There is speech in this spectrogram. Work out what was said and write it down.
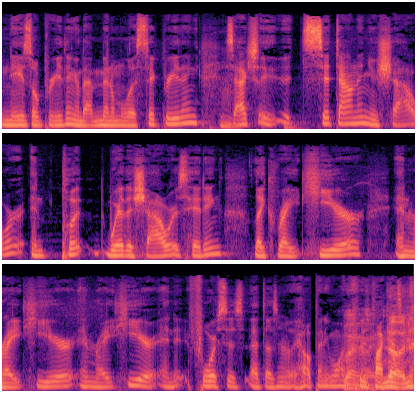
nasal breathing or that minimalistic breathing, Hmm. it's actually uh, sit down in your shower and put where the shower is hitting, like right here and right here and right here, and it forces. That doesn't really help anyone Right, right. No, no.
